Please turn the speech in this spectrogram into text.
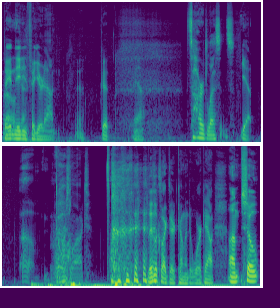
They Oh, need okay. you to figure it out. Yeah, good. Yeah. It's hard lessons. Yeah. Doors locked. they look like they're coming to work out. Um, so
